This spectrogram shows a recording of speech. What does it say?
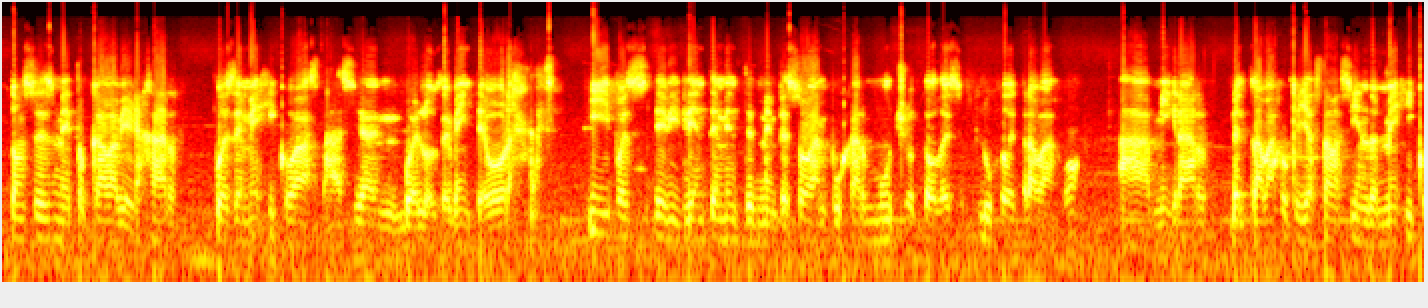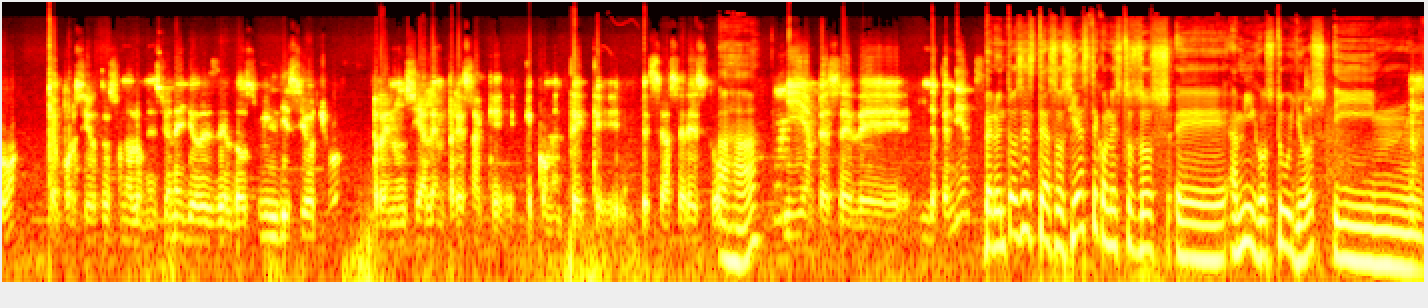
Entonces me tocaba viajar pues de México hasta Asia en vuelos de 20 horas. Y pues evidentemente me empezó a empujar mucho todo ese flujo de trabajo a migrar del trabajo que ya estaba haciendo en México, que por cierto eso no lo mencioné, yo desde el 2018 renuncié a la empresa que, que comenté que empecé a hacer esto Ajá. y empecé de independiente. Pero entonces te asociaste con estos dos eh, amigos tuyos y mm, Ujú.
